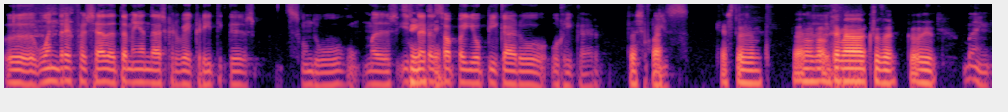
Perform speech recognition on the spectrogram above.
Uh, o André Fachada também anda a escrever críticas, segundo o Hugo, mas isto Sim, era sim. só para eu picar o, o Ricardo. Pois claro, isso. que esta gente não, não Eh. tem mais nada a fazer com a vida. Bem,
